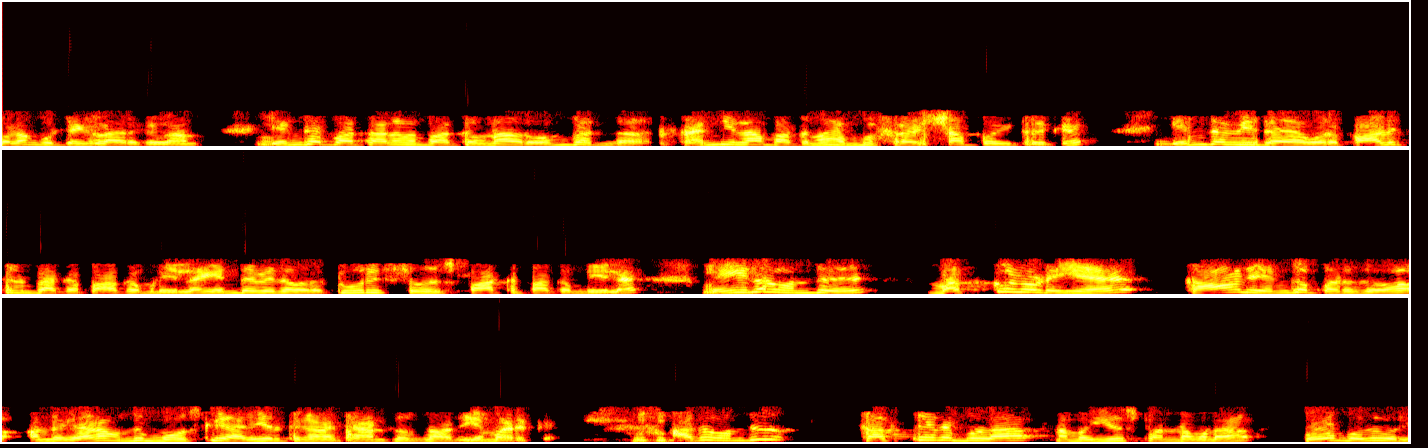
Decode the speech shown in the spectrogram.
குளங்குட்டைகளா இருக்கலாம் எங்க பார்த்தாலும் பார்த்தோம்னா ரொம்ப இந்த தண்ணி எல்லாம் பார்த்தோம்னா ரொம்ப ஃப்ரெஷ்ஷா போயிட்டு இருக்கு எந்த வித ஒரு பாலித்தீன் பேக்கை பார்க்க முடியல எந்த வித ஒரு டூரிஸ்ட் ஸ்பாட்டை பார்க்க முடியல. மெயினா வந்து மக்களுடைய கால் எங்க படுதோ அந்த இடம் வந்து மோஸ்ட்லி அழியறதுக்கான சான்சஸ் தான் அதிகமா இருக்கு அது வந்து சஸ்டைனபிளா நம்ம யூஸ் பண்ணோம்னா போகும்போது ஒரு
